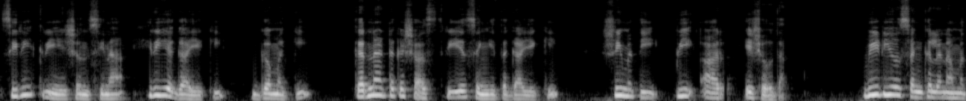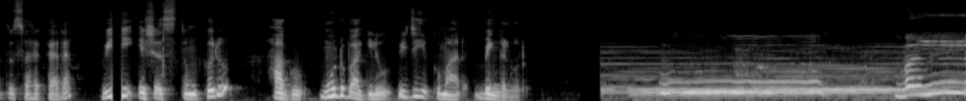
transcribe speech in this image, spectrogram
ಸಿರಿ ಕ್ರಿಯೇಷನ್ಸಿನ ಹಿರಿಯ ಗಾಯಕಿ, ಗಮಕಿ, ಕರ್ನಾಟಕ ಶಾಸ್ತ್ರೀಯ ಸಂಗೀತ ಗಾಯಕಿ Shrimati P R Yashodha. Video ಸಂಕಲನ ಮತ್ತು ಸಹಕಾರ ವಿ ಯಶಸ್ ತುಮಕೂರು ಹಾಗೂ ಮೂಡುಬಾಗಿಲು ವಿಜಯಕುಮಾರ್, ಬೆಂಗಳೂರು. ಬಂದ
